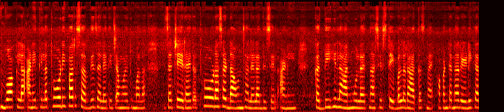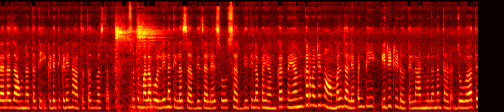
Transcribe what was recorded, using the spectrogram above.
वॉकला आणि तिला थोडीफार सर्दी झाली आहे तिच्यामुळे तुम्हाला तिचा चेहरा आहे तर थोडासा डाऊन झालेला दिसेल आणि कधीही लहान मुलं आहेत ना अशी स्टेबल राहतच नाही. आपण त्यांना रेडी करायला जाऊ ना तर ते इकडे तिकडे नाचतच बसतात. सो तुम्हाला बोलली ना तिला सर्दी झाली आहे. सो सर्दी तिला भयंकर भयंकर म्हणजे नॉर्मल झाले पण ती इरिटेड होते. लहान मुलांना तड जोरा ते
